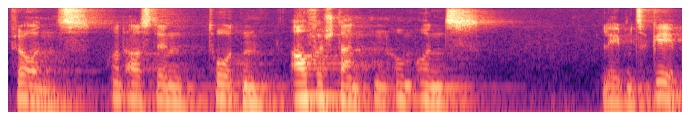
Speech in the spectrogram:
für uns und aus den Toten auferstanden, um uns Leben zu geben.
